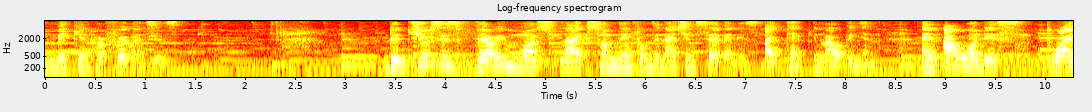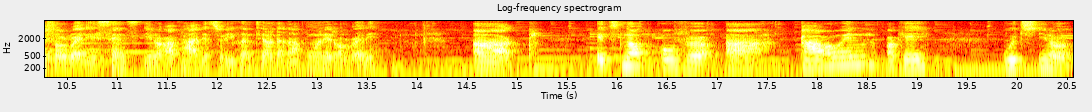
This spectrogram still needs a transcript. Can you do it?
making her fragrances. The juice is very much like something from the 1970s, I think, in my opinion. And I wore this twice already since, you know, I've had it, so you can tell that I've worn it already. Uh, it's not over uh, okay, which, you know,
